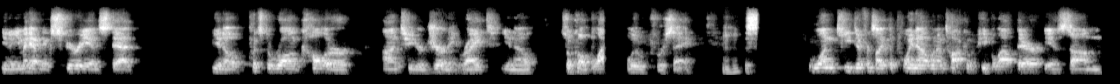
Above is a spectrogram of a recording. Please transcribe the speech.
you know you might have an experience that you know puts the wrong color onto your journey right you know so-called black blue per se mm-hmm. One key difference i like to point out when i'm talking with people out there is um,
